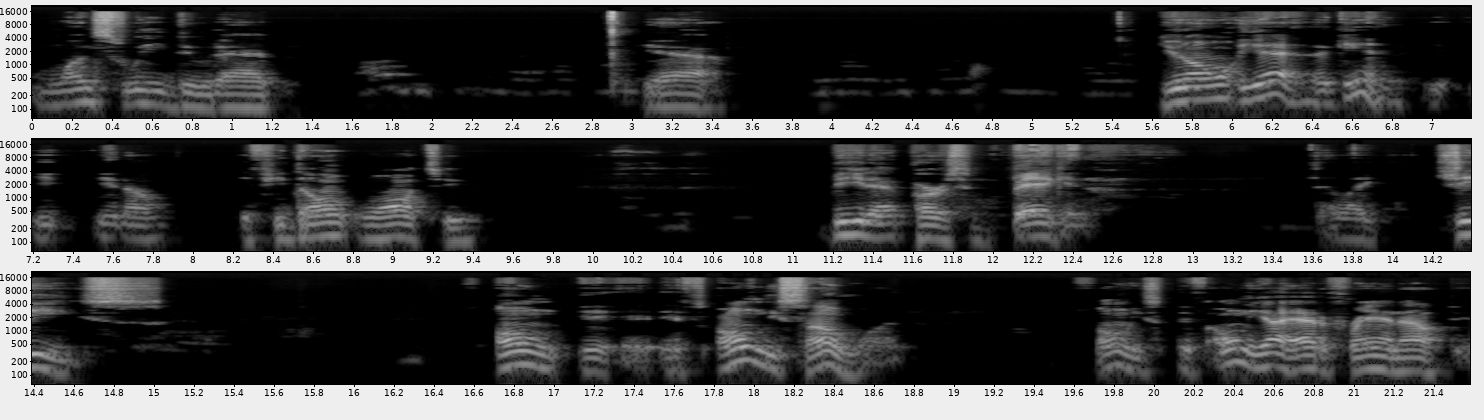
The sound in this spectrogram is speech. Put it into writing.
Once we do that, yeah, you don't, yeah, again, you, you know, if you don't want to be that person begging, they're like, geez, on, if only someone, only, if only I had a friend out there,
